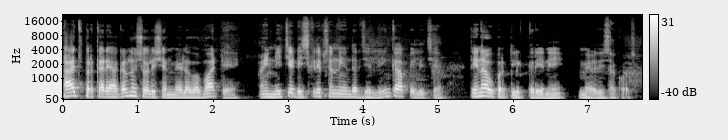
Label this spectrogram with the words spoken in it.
આ જ પ્રકારે આગળનું સોલ્યુશન મેળવવા માટે અહીં નીચે ડિસ્ક્રિપ્શનની અંદર જે લિંક આપેલી છે, તેના ઉપર ક્લિક કરીને મેળવી શકો છો.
